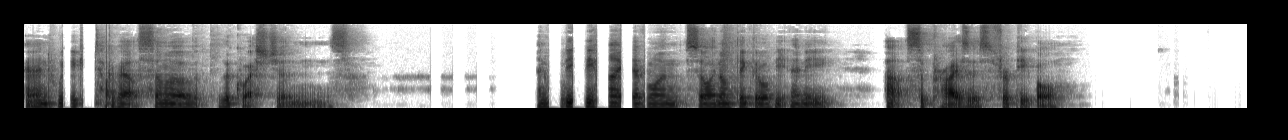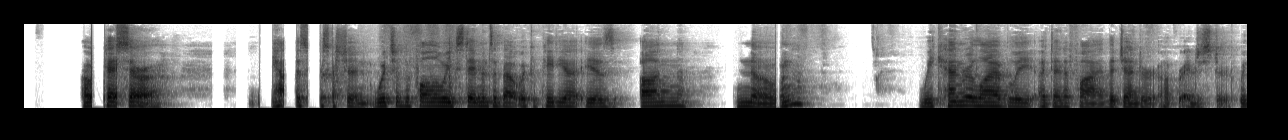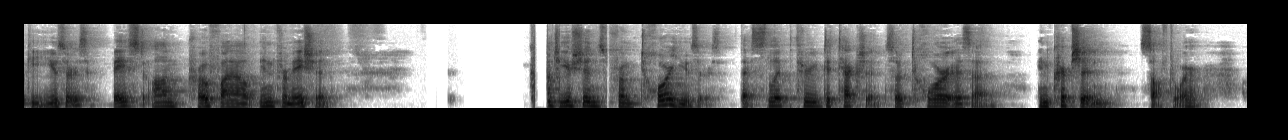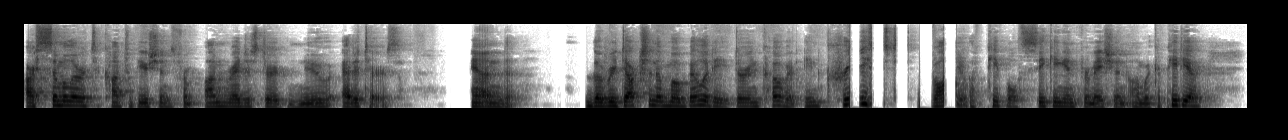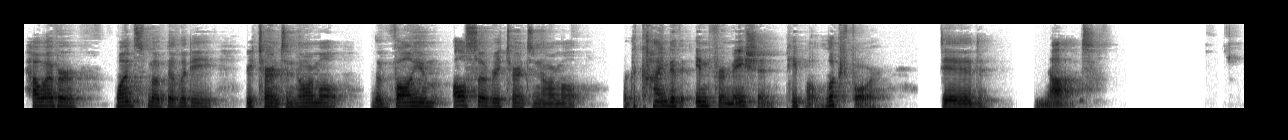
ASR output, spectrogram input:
and we can talk about some of the questions and we'll be behind everyone so I don't think there will be any uh, surprises for people. Okay, Sarah, we have this first question. Which of the following statements about Wikipedia is unknown? We can reliably identify the gender of registered wiki users based on profile information. Contributions from Tor users that slip through detection, so Tor is a encryption software, are similar to contributions from unregistered new editors. And the reduction of mobility during COVID increased volume of people seeking information on Wikipedia. However, once mobility returned to normal, the volume also returned to normal, but the kind of information people looked for did not.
